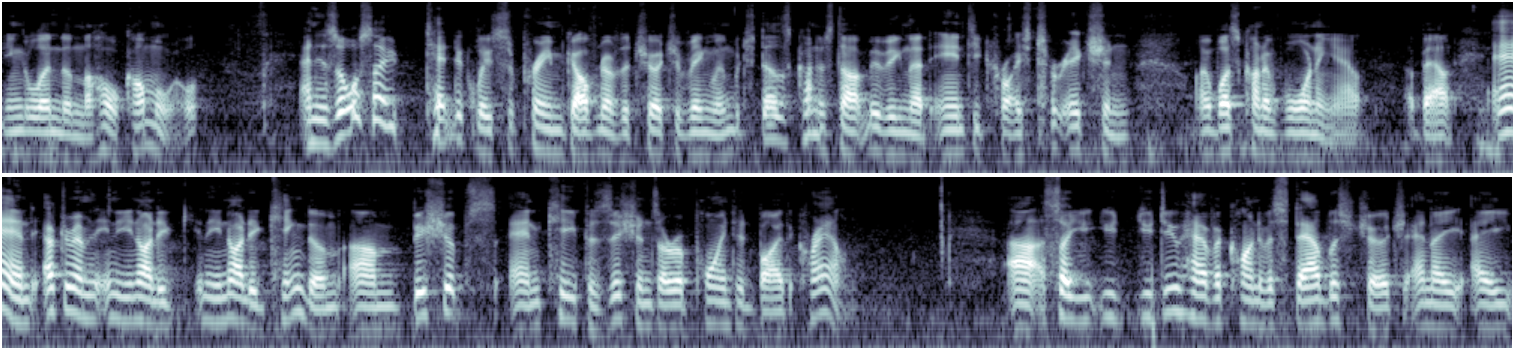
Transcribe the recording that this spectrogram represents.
England and the whole Commonwealth, and is also technically supreme governor of the Church of England, which does kind of start moving that antichrist direction. I was kind of warning out about. And to remember, in the United, in the United Kingdom, um, bishops and key positions are appointed by the crown. Uh, so you, you, you, do have a kind of established church and a, a,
